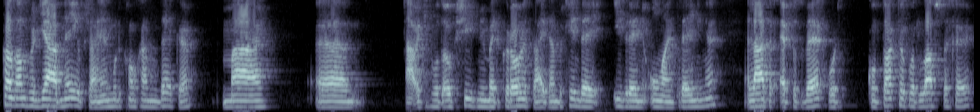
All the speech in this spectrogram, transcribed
Kan het antwoord ja of nee op zijn en moet ik gewoon gaan ontdekken. Maar um, nou, wat je bijvoorbeeld ook ziet nu bij de coronatijd. Aan het begin deed iedereen online trainingen. En later appt dat weg, wordt contact ook wat lastiger.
